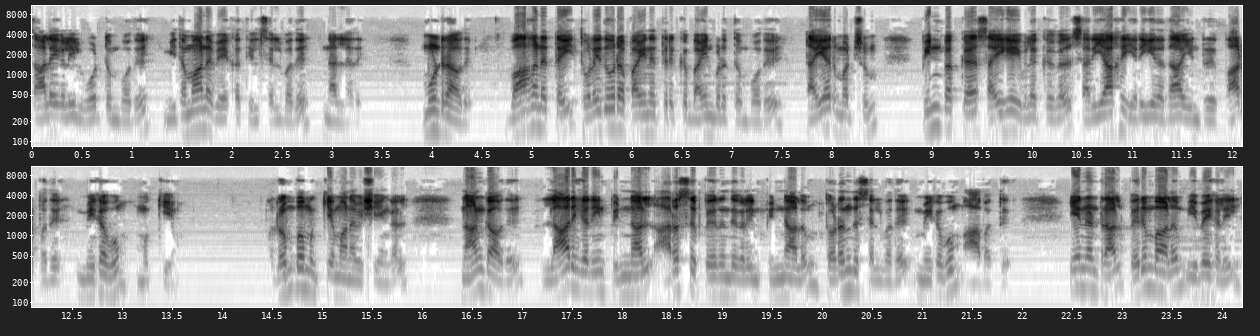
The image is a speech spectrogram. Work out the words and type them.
சாலைகளில் ஓட்டும்போது மிதமான வேகத்தில் செல்வது நல்லது. மூன்றாவது வாகனத்தை தொலைதூர பயணத்திற்கு பயன்படுத்தும் போது டயர் மற்றும் பின்பக்க சைகை விளக்குகள் சரியாக எரிகிறதா என்று பார்ப்பது மிகவும் முக்கியம். ரொம்ப முக்கியமான விஷயங்கள். நான்காவது லாரிகளின் பின்னால் அரசு பேருந்துகளின் பின்னாலும் தொடர்ந்து செல்வது மிகவும் ஆபத்து. ஏனென்றால் பெரும்பாலும் இவைகளில்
